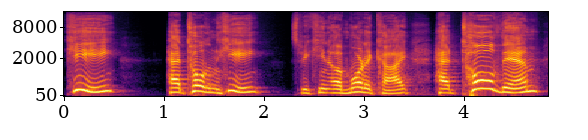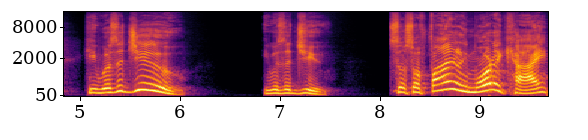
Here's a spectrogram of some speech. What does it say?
he had told them, he, speaking of Mordecai, had told them he was a Jew. He was a Jew. So, so finally, Mordecai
